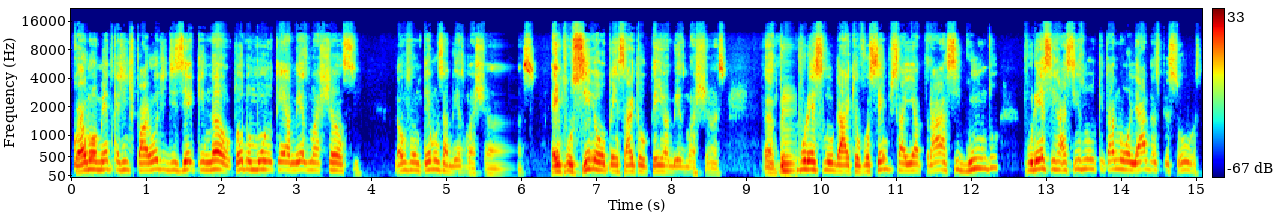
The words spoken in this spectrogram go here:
Qual é o momento que a gente parou de dizer que não, todo mundo tem a mesma chance? Nós não temos a mesma chance. É impossível eu pensar que eu tenho a mesma chance. Uh, por esse lugar que eu vou sempre sair atrás. Segundo, por esse racismo que está no olhar das pessoas.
